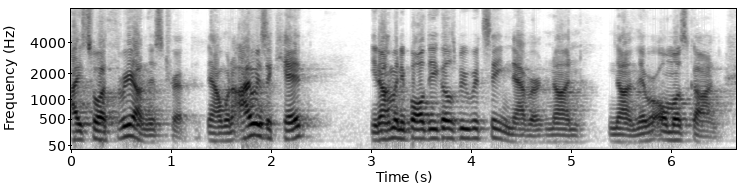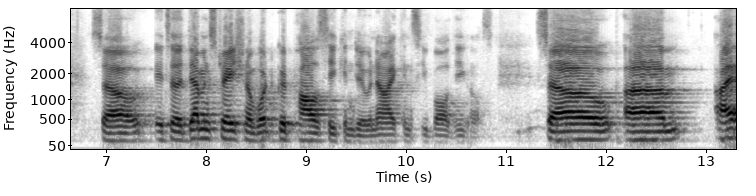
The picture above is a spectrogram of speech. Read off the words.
I saw three on this trip. Now, when I was a kid, you know how many bald eagles we would see? Never, none, none. They were almost gone. So it's a demonstration of what good policy can do. And now I can see bald eagles. So um, I,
